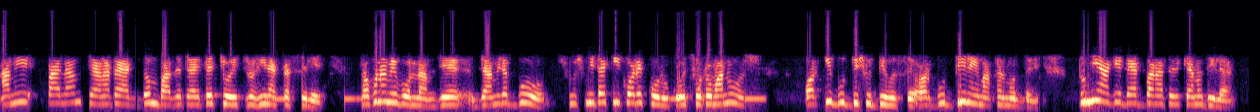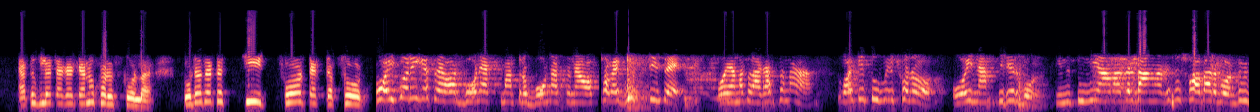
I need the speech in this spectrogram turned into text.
আমি পাইলাম চ্যাংড়াটা একদম বাজে টাইপের চরিত্রহীন একটা ছেলে। তখন আমি বললাম যে জামির আব্বু সুস্মিতা কি করে করুক? ওই ছোট মানুষ ওর কি বুদ্ধি শুদ্ধি হচ্ছে? ওর বুদ্ধি নেই মাথার মধ্যে। তুমি আগে ব্যাট বানাতে কেন দিলা? এতগুলো টাকা কেন খরচ করলা? ওটা তো একটা চিট ফ্রড একটা ফ্রড ওই পড়ে গেছে আর বোন, একমাত্র বোন আছে না ওর সবাই ঘুরতিছে। ওই আমাকে লাগাচ্ছে না। তোমাকে তুমি শোনো, ওই নাসিরের বোন। কিন্তু তুমি আমাদের বাংলাদেশে সবার বোন, তুমি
